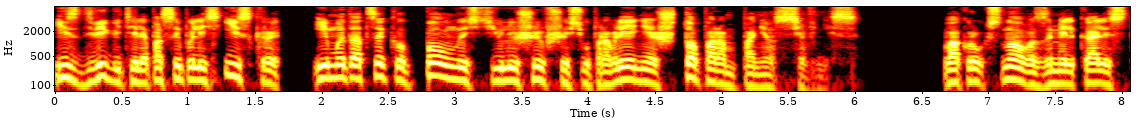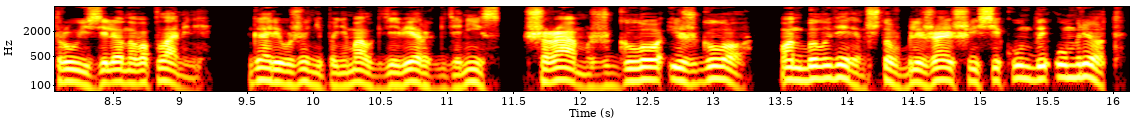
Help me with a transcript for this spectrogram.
из двигателя посыпались искры, и мотоцикл, полностью лишившись управления, штопором понесся вниз. Вокруг снова замелькали струи зеленого пламени. Гарри уже не понимал, где верх, где низ. Шрам жгло и жгло. Он был уверен, что в ближайшие секунды умрет.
